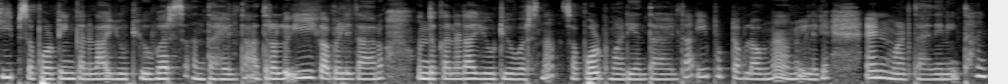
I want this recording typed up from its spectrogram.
ಕೀಪ್ ಸಪೋರ್ಟಿಂಗ್ ಕನ್ನಡ ಯೂಟ್ಯೂಬರ್ಸ್ ಅಂತ ಹೇಳಿ ಹೇಳ್ತಾ, ಅದರಲ್ಲೂ ಈಗ ಬೆಳೀತಾ ಇರೋ ಒಂದು ಕನ್ನಡ ಯೂಟ್ಯೂಬರ್ಸ್ನ ಸಪೋರ್ಟ್ ಮಾಡಿ ಅಂತ ಹೇಳ್ತಾ ಈ ಪುಟ್ಟ ವ್ಲಾಗ್ನ ನಾನು ಇಲ್ಲಿಗೆ ಎಂಡ್ ಮಾಡ್ತಾ ಇದ್ದೀನಿ. ಥ್ಯಾಂಕ್ ಯು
